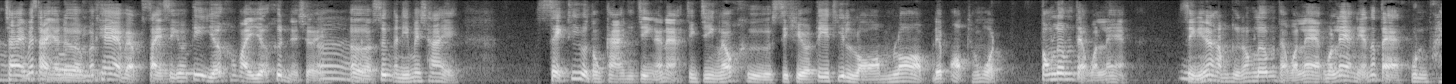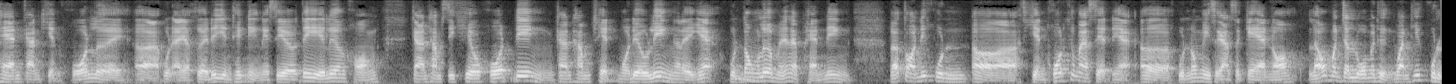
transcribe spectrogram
ค่ะใช่ไม่ต่างจากเดิมก็แค่แบบใส่ security เยอะเข้าไปเยอะขึ้นเฉยเออๆเออซึ่งอันนี้ไม่ใช่เซกที่อยู่ตรงกลางจริงๆนั่นน่ะจริง ๆ แล้วคือ security ที่ล้อมรอบ DevOps ทั้งหมด ต้องเริ่มตั้งแต่วันแรก สิ่งที่ต้องทำคือต้องเริ่มตั้งแต่วันแรก วันแรกเนี่ยตั้งแต่คุณแพนการเขียนโค้ดเลยเออคุณอาจจะเคยได้ยินเทคนิคใน security เรื่องของการทำ secure coding การทำ threat modeling อะไรเงี้ยคุณต้องเริ่มมาตั้งแต่ planning แล้วตอนที่คุณเอ่อเขียนโค้ดขึ้นมาเสร็จเนี่ยเออคุณต้องมีการสแกนเนาะแล้วมันจะรวมไปถึงวันที่คุณ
